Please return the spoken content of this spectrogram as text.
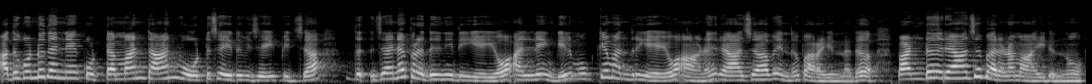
അതുകൊണ്ട് തന്നെ കുട്ടമ്മാൻ താൻ വോട്ട് ചെയ്ത് വിജയിപ്പിച്ച ജനപ്രതിനിധിയെയോ അല്ലെങ്കിൽ മുഖ്യമന്ത്രിയെയോ ആണ് രാജാവ് എന്ന് പറയുന്നത്. പണ്ട് രാജഭരണമായിരുന്നു.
